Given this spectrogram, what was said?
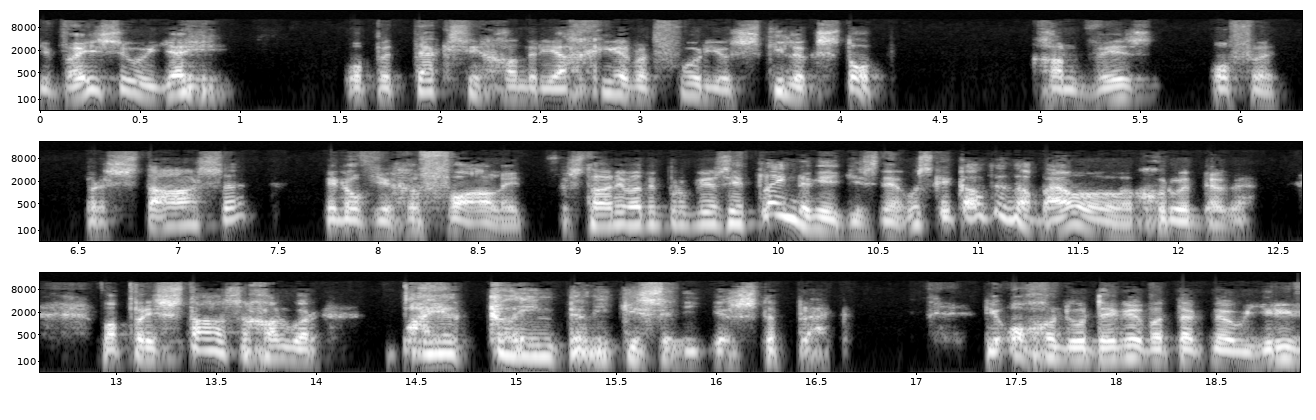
die wyse hoe jy op 'n taxi gaan reageer wat voor jou skielik stop gaan wees of 'n prestasie en of jy gefaal het. Verstaan jy wat ek probeer sê? Klein dingetjies net ons kyk altyd na baie groot dinge maar prestasie gaan oor baie klein dingetjies in die eerste plek. Die oggend oor dinge wat ek nou hierdie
